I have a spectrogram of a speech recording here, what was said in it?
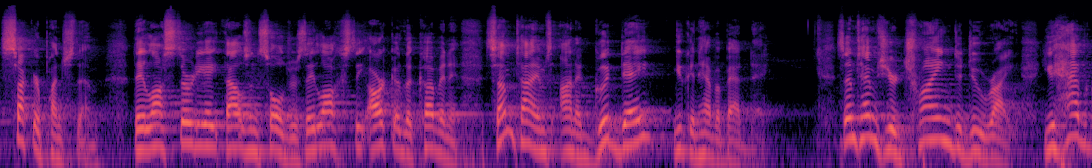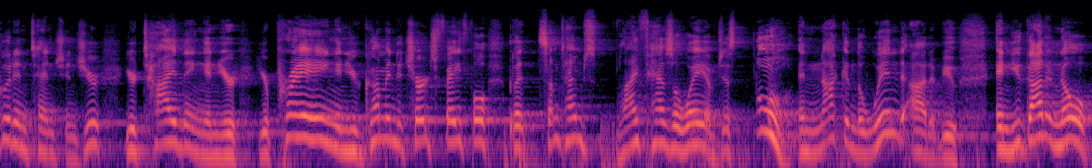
sucker punched them. They lost 38,000 soldiers. They lost the Ark of the Covenant. Sometimes on a good day, you can have a bad day. Sometimes you're trying to do right. You have good intentions. You're, you're tithing and you're, you're praying and you're coming to church faithful, but sometimes life has a way of just, oh, and knocking the wind out of you. And you got to know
